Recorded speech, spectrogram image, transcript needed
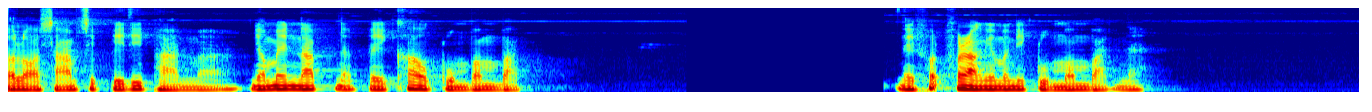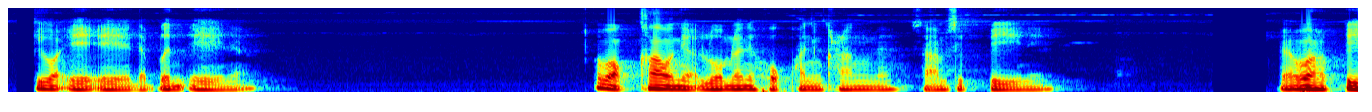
ตลอดสามสิบปีที่ผ่านมา ยังไม่นับนะไปเข้ากลุ่มบำบัด ในฝรั่งเนี่ยมันมีกลุ่มบำบัดนะชื่อว่า AA double A เนี่ย เขาบอกเข้าเนี่ยรวมแล้วเนี่ยหกพันครั้งนะสามสิบปีเนี่ยแปลว่าปี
